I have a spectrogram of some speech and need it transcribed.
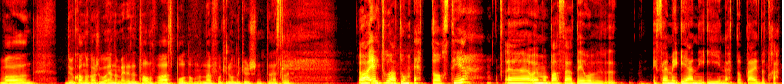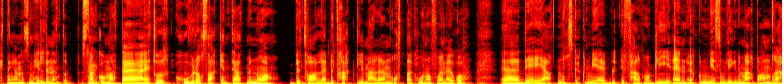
Hva du kan jo kanskje gå enda mer i detalj. Hva er spådommene for kronekursen til neste år? Ja, jeg tror at om ett års tid, eh, og jeg må bare si at jeg, jeg sier meg enig i nettopp de betraktningene som Hilde nettopp snakker om, at jeg tror hovedårsaken til at vi nå betaler betraktelig mer enn åtte kroner for en euro, eh, det er at norsk økonomi er i ferd med å bli en økonomi som ligner mer på andre.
